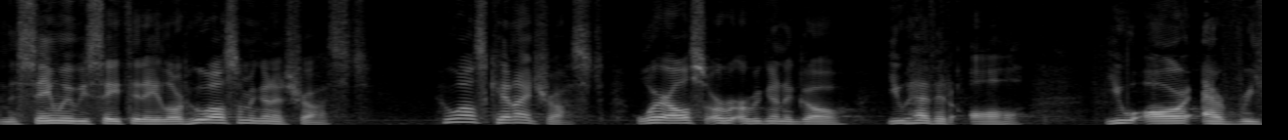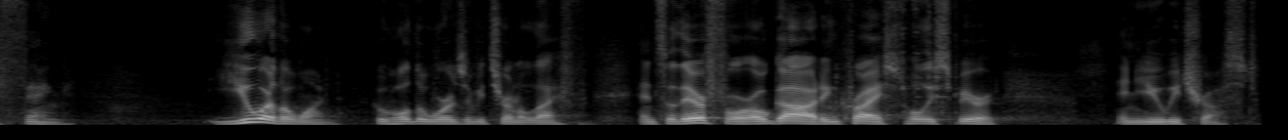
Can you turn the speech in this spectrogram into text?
And the same way we say today, Lord, who else am I going to trust? Who else can I trust? Where else are, are we going to go? You have it all. You are everything. You are the one who hold the words of eternal life. And so, therefore, O God, in Christ, Holy Spirit, in you we trust.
